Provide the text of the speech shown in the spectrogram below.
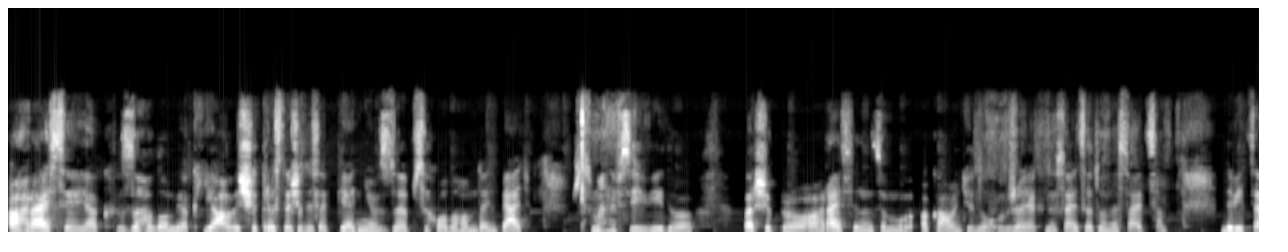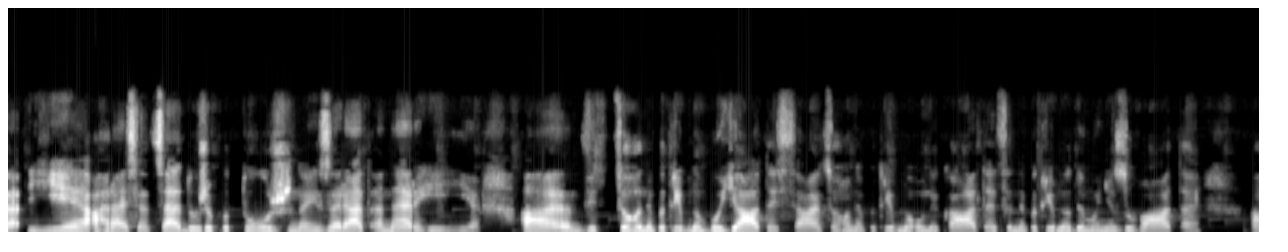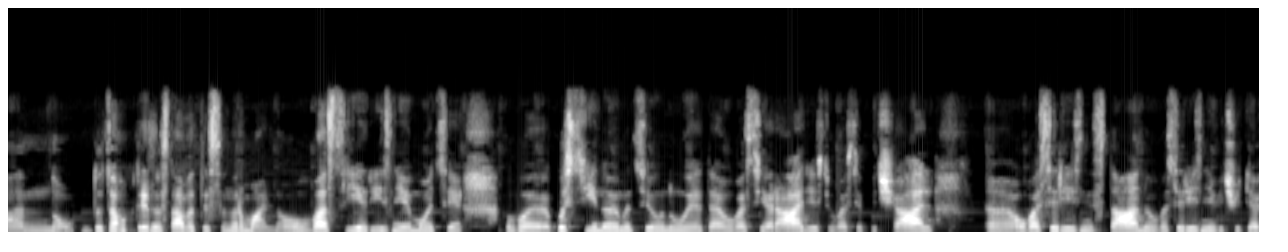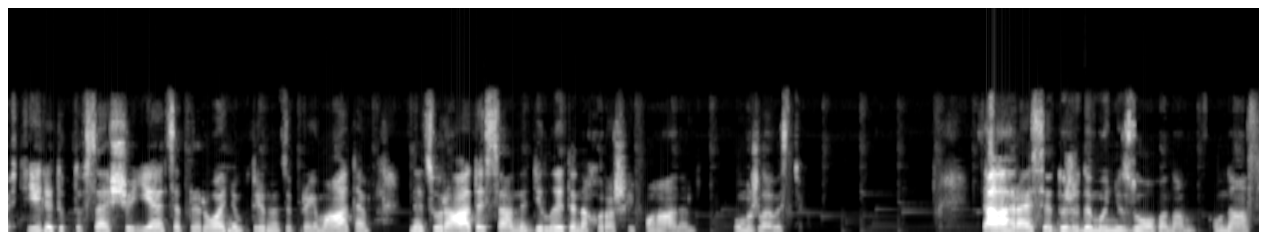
Агресія як загалом як явище 365 днів з психологом день 5. Щось в мене всі відео перші про агресію на цьому аккаунті. Ну, вже як несеться, то несеться. Дивіться, є агресія, це дуже потужний заряд енергії. А, Від цього не потрібно боятися, цього не потрібно уникати, це не потрібно демонізувати. Ну, До цього потрібно ставитися нормально. У вас є різні емоції, ви постійно емоціонуєте, у вас є радість, у вас є печаль, е, у вас є різні стани, у вас є різні відчуття в тілі. Тобто все, що є, це природньо, потрібно це приймати, не цуратися, не ділити на хороше і погане по можливості. Ця агресія дуже демонізована у нас.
